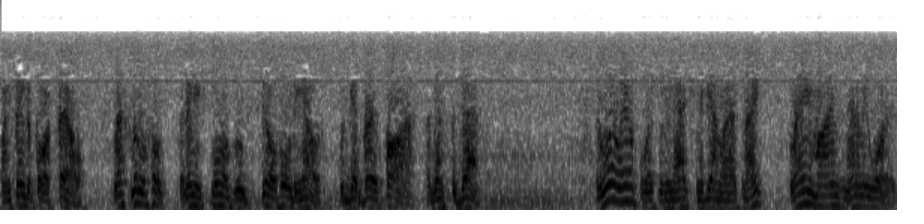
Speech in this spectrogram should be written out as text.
when Singapore fell left little hope that any small group still holding out would get very far against the Japs. The Royal Air Force was in action again last night, laying mines in enemy waters.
